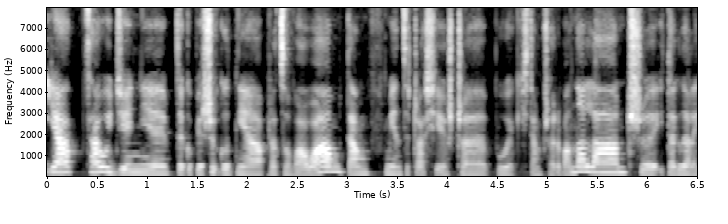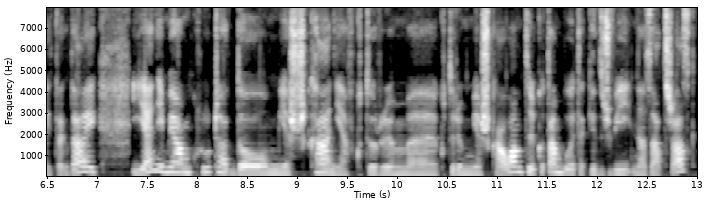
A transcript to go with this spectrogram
ja cały dzień e, tego pierwszego dnia pracowałam, tam w międzyczasie jeszcze był jakiś tam przerwa na lunch e, i tak dalej, i tak dalej. I ja nie miałam klucza do mieszkania, w którym, e, którym mieszkałam, tylko tam były takie drzwi na zatrzask.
